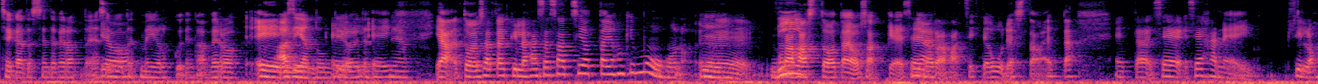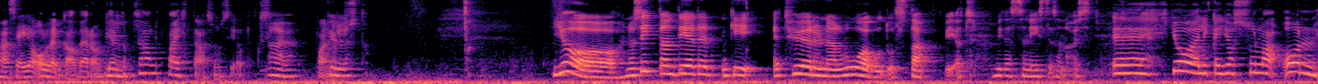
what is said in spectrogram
tsekata sieltä verottajan sivulta, että me ei ole kuitenkaan veroasiantuntijoita. Ei, ei. Ja toisaalta kyllähän sä saat sijoittaa johonkin muuhun mm. e, rahastoon tai osakkeeseen ja. ne rahat sitten uudestaan. Että, että se, sehän ei, silloinhan se ei ole ollenkaan veronkierto, mm. kun sä haluat vaihtaa sun sijoituksia. Aivan, kyllä. Joo, no sitten on tietenkin, että hyödynnä luovutustappiot. Mitä sä niistä sanoisit? Eh, joo, eli jos sulla on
